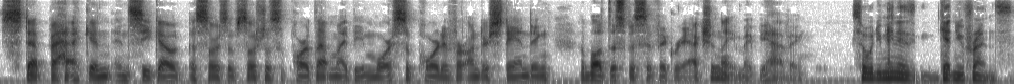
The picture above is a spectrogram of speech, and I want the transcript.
step back and, and seek out a source of social support that might be more supportive or understanding about the specific reaction that you might be having. So what do you mean is get new friends.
